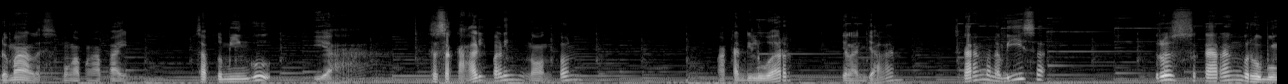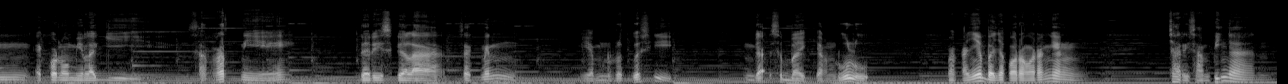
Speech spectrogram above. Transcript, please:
udah males mau ngapa-ngapain. Sabtu Minggu ya sesekali paling nonton makan di luar jalan-jalan. Sekarang mana bisa? Terus sekarang berhubung ekonomi lagi seret nih dari segala segmen ya menurut gue sih nggak sebaik yang dulu. Makanya banyak orang-orang yang cari sampingan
